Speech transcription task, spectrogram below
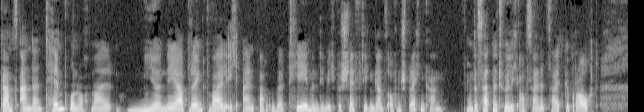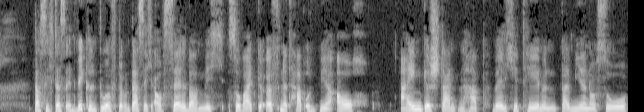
ganz anderen Tempo nochmal mir näher bringt, weil ich einfach über Themen, die mich beschäftigen, ganz offen sprechen kann. Und das hat natürlich auch seine Zeit gebraucht, dass ich das entwickeln durfte und dass ich auch selber mich so weit geöffnet habe und mir auch eingestanden habe, welche Themen bei mir noch so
